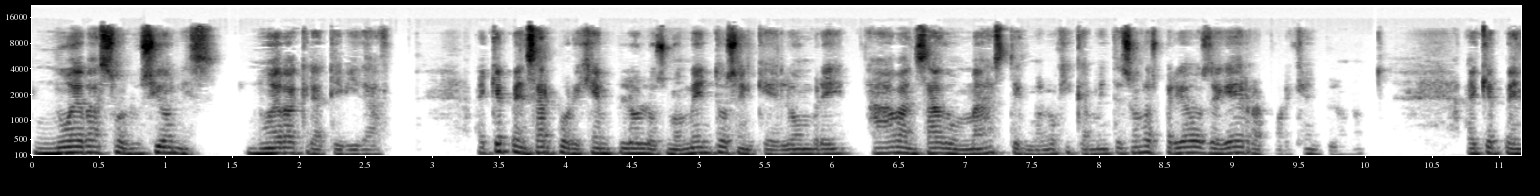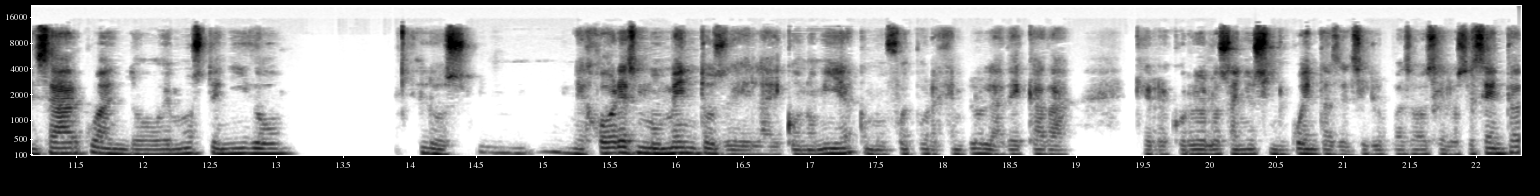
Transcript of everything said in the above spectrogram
nuevas soluciones, nueva creatividad. Hay que pensar, por ejemplo, los momentos en que el hombre ha avanzado más tecnológicamente, son los periodos de guerra, por ejemplo. Hay que pensar cuando hemos tenido los mejores momentos de la economía, como fue, por ejemplo, la década que recorrió los años 50 del siglo pasado hacia los 60,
